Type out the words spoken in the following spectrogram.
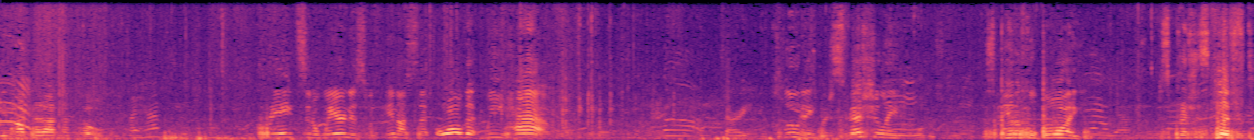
in Hakarat HaTov creates an awareness within us that all that we have, Sorry. including especially this beautiful boy, this precious gift,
